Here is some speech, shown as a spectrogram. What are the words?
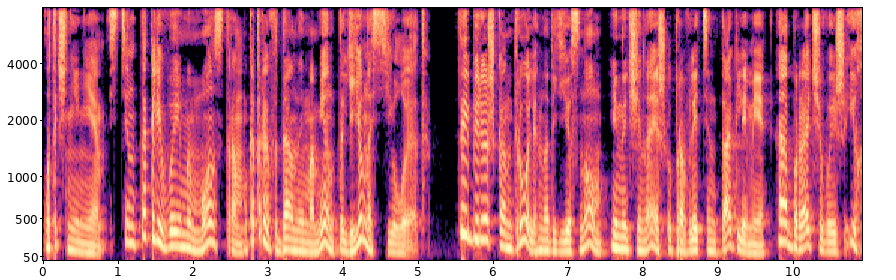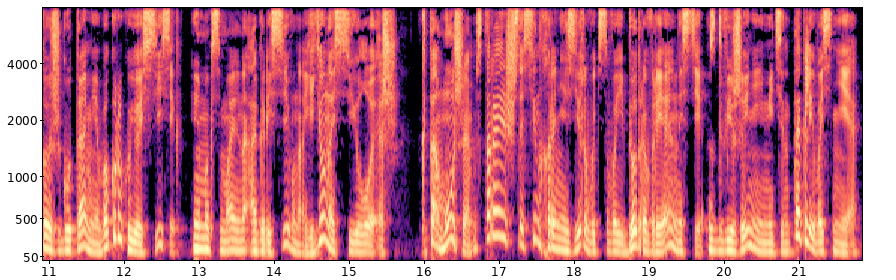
Уточнение. С тентакливаемым монстром, который в данный момент ее насилует. Ты берешь контроль над ее сном и начинаешь управлять тентаклями, обращиваешь их жгутами вокруг ее сисек и максимально агрессивно ее насилуешь. К тому же стараешься синхронизировать свои бедра в реальности с движениями тентаклей во сне,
